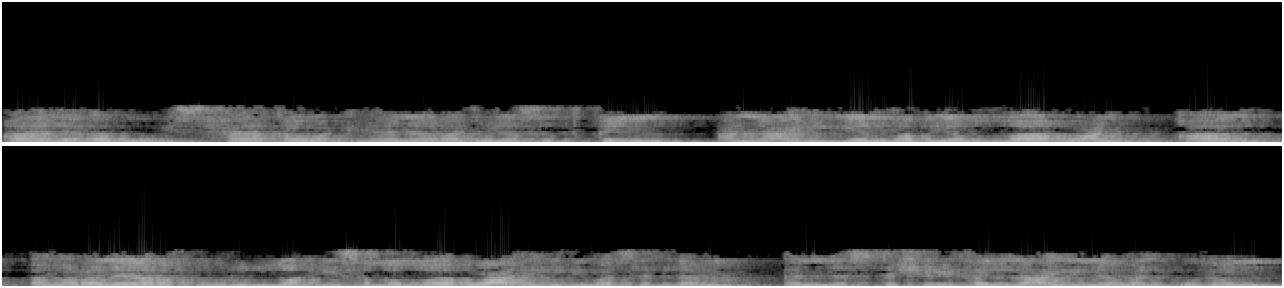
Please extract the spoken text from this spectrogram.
قال أبو إسحاق وكان رجل صدق عن علي رضي الله عنه قال أمرنا رسول الله صلى الله عليه وسلم أن نستشرف العين والأذن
